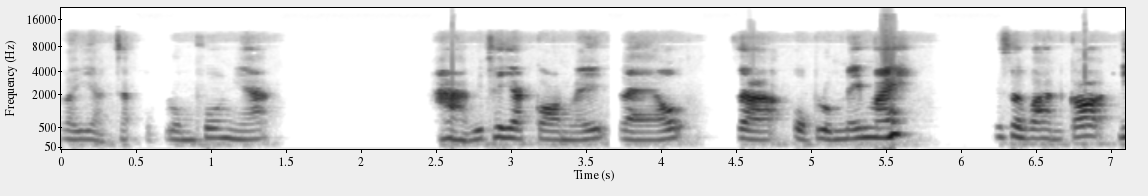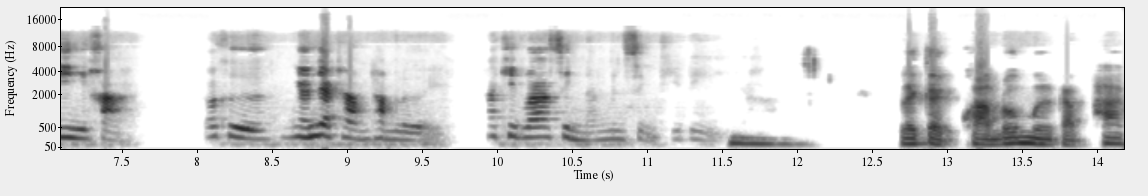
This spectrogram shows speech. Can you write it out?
เราอยากจะอบรมพวกเนี้ย หาวิทยากรไว้แล้ว จะอบรมได้ไหมเทศบาลก็ดีค่ะ ก็คืองั้นอยากทำทำเลย ถ้าคิดว่าสิ่งนั้นเป็นสิ่งที่ดีเลยเกิดความร่วมมือกับภาค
